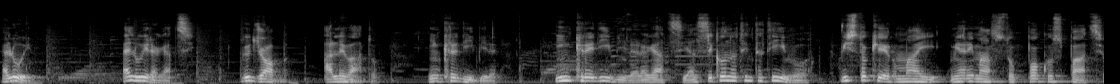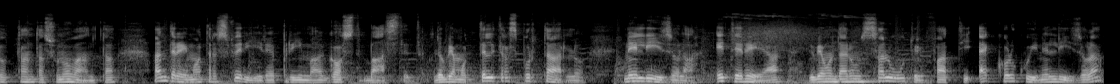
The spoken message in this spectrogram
È lui. È lui, ragazzi. Good job. Ha levato. Incredibile. Incredibile, ragazzi. Al secondo tentativo. Visto che ormai mi è rimasto poco spazio, 80 su 90, andremo a trasferire prima Ghost Busted. Dobbiamo teletrasportarlo nell'isola Eterea, dobbiamo dare un saluto, infatti eccolo qui nell'isola,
